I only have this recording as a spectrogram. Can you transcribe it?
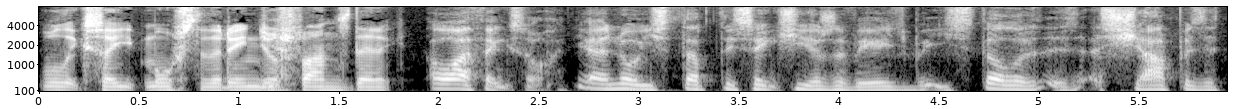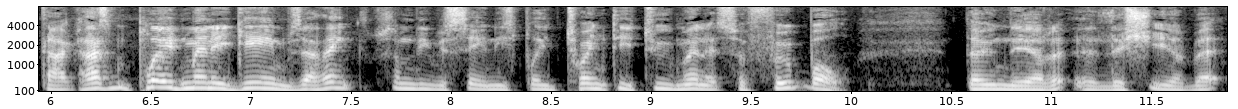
will excite most of the Rangers fans, Derek? Oh, I think so. Yeah, no, he's 36 years of age, but he's still as, as sharp as a tack. Hasn't played many games. I think somebody was saying he's played 22 minutes of football down there uh, this year, but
